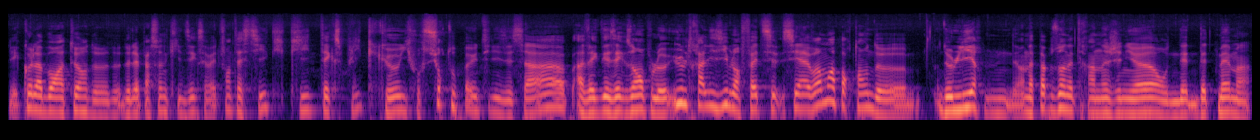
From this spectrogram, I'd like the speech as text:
les collaborateurs de, la personne qui disait que ça va être fantastique, qui t'expliquent qu'il faut surtout pas utiliser ça, avec des exemples ultra lisibles en fait. C'est vraiment important de, de lire. On n'a pas besoin d'être un ingénieur ou d'être même un,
